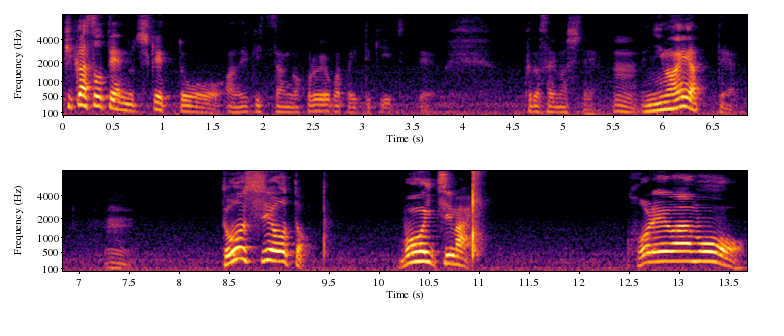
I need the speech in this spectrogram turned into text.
ピカソ展のチケットをあのゆきちさんが「これよかったら行ってき」って言ってくださいましてうん。2枚あってうん。どうしようともう1枚これはも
